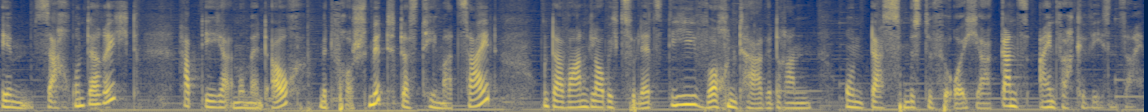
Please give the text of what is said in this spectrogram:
Im Sachunterricht habt ihr ja im Moment auch mit Frau Schmidt das Thema Zeit und da waren, glaube ich, zuletzt die Wochentage dran und das müsste für euch ja ganz einfach gewesen sein.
